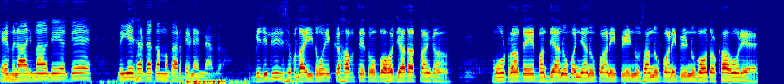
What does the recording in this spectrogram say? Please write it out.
ਇਹ ਮੁਲਾਜ਼ਮਾਂ ਦੇ ਅੱਗੇ ਵੀ ਇਹ ਸਾਡਾ ਕੰਮ ਕਰ ਦੇਣ ਇੰਨਾ ਕੁ ਬਿਜਲੀ ਦੀ ਸਪਲਾਈ ਤੋਂ ਇੱਕ ਹਫ਼ਤੇ ਤੋਂ ਬਹੁਤ ਜ਼ਿਆਦਾ ਤੰਗ ਆ ਮੋਟਰਾਂ ਤੇ ਬੰਦਿਆਂ ਨੂੰ ਭਈਆਂ ਨੂੰ ਪਾਣੀ ਪੀਣ ਨੂੰ ਸਾਨੂੰ ਪਾਣੀ ਪੀਣ ਨੂੰ ਬਹੁਤ ਔਖਾ ਹੋ ਰਿਹਾ ਹੈ।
